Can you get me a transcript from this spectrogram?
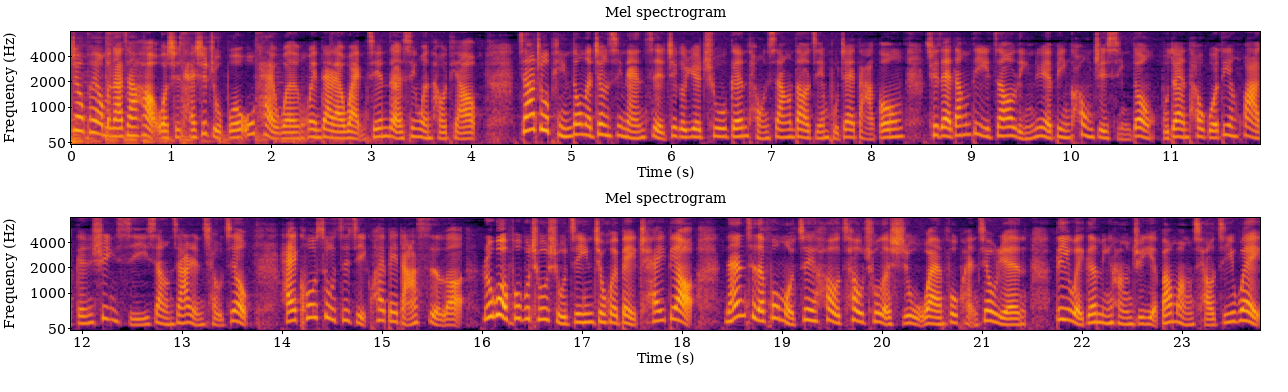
众朋友们，大家好，我是台视主播吴凯文，为您带来晚间的新闻头条。家住屏东的郑姓男子，这个月初跟同乡到柬埔寨打工，却在当地遭凌虐并控制行动，不断透过电话跟讯息向家人求救，还哭诉自己快被打死了，如果付不出赎金就会被拆掉。男子的父母最后凑出了十五万付款救人，立委跟民航局也帮忙调机位。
